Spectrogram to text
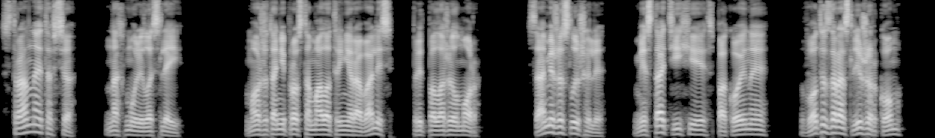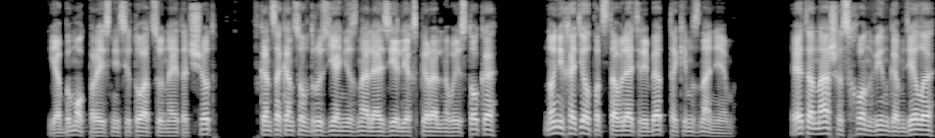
«Странно это все», — нахмурилась Лей. «Может, они просто мало тренировались?» — предположил Мор. «Сами же слышали. Места тихие, спокойные, вот и заросли жирком. Я бы мог прояснить ситуацию на этот счет, в конце концов друзья не знали о зельях спирального истока, но не хотел подставлять ребят таким знанием. Это наше с Хон Вингом дело,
